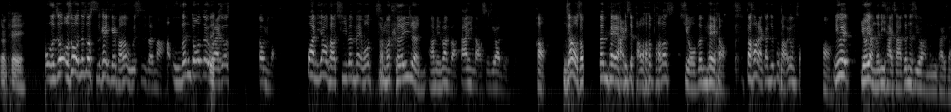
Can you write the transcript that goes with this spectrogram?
OK。我说我说我那时候十 K 可以跑到五十四分嘛，好五分多对我来说高明的。哇，你要跑七分配，我怎么可以忍啊？没办法，答应老师就要忍。好，你知道我从分配啊一直跑跑跑到九分配哦，到后来干脆不跑用走哦，因为有氧能力太差，真的是有氧能力太差。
